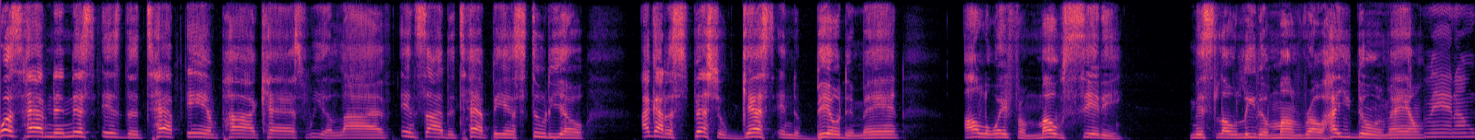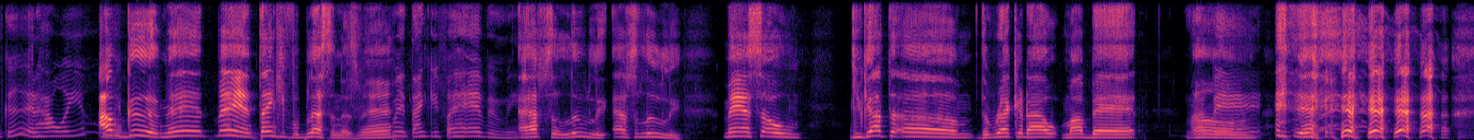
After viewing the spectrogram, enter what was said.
What's happening? This is the Tap In podcast. We are live inside the Tap In studio. I got a special guest in the building, man. All the way from Mo City, Miss Lolita Monreaux. How you doing, man? Man, I'm good. How are you? I'm good, man. Man, thank you for blessing us, man. Man, thank you for having me. Absolutely, absolutely. Man, so you got the um the record out, my bad. My Um, bad. Yeah.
